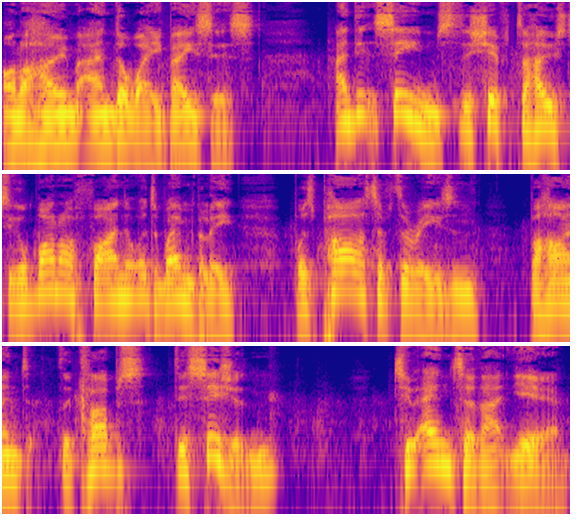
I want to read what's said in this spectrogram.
on a home and away basis, and it seems the shift to hosting a one off final at Wembley was part of the reason behind the club's decision to enter that year.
